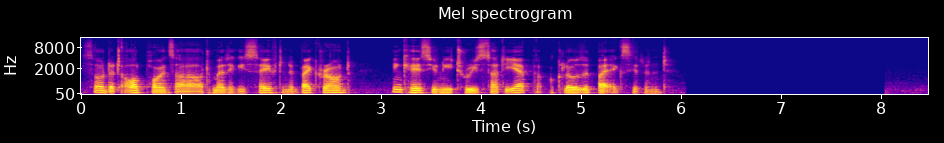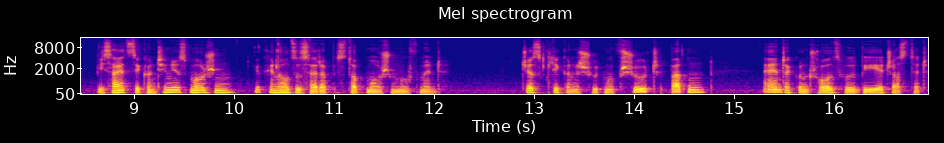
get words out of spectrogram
so that all points are automatically saved in the background in case you need to restart the app or close it by accident. Besides the continuous motion, you can also set up a stop motion movement. Just click on the shoot move shoot button and the controls will be adjusted.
